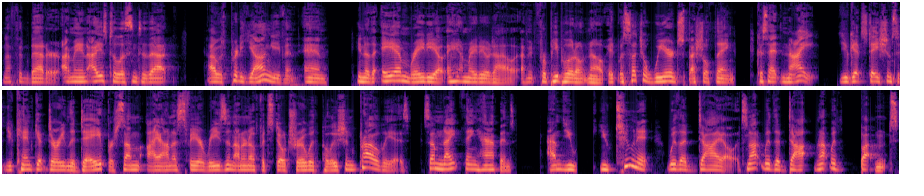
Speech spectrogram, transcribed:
Nothing better. I mean, I used to listen to that. I was pretty young even. And you know, the AM radio, AM radio dial. I mean, for people who don't know, it was such a weird, special thing because at night you get stations that you can't get during the day for some ionosphere reason. I don't know if it's still true with pollution. Probably is. Some night thing happens and you, you tune it with a dial. It's not with a dot, not with buttons.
